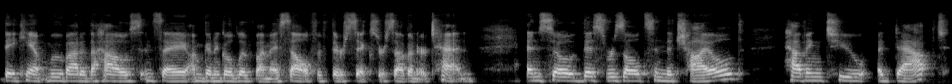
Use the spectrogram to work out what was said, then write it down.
They can't move out of the house and say, I'm going to go live by myself if they're six or seven or 10. And so this results in the child having to adapt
